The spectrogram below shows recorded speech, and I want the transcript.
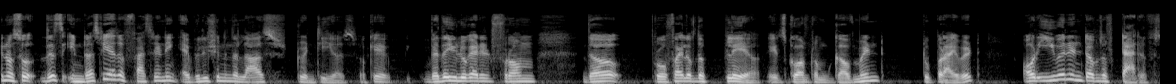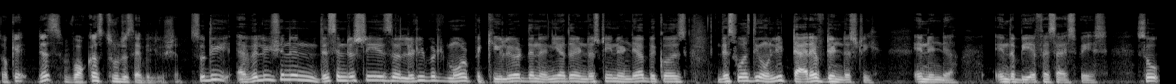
you know, so this industry has a fascinating evolution in the last 20 years. Okay, whether you look at it from the profile of the player, it's gone from government to private or even in terms of tariffs. Okay, just walk us through this evolution. So the evolution in this industry is a little bit more peculiar than any other industry in India because this was the only tariffed industry in India in the BFSI space. So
